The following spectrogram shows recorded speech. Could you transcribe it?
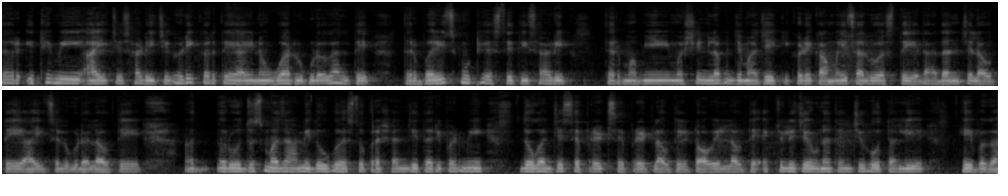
तर इथे मी आईचे साडीची घडी करते आई नऊवार लुगडं घालते तर बरीच मोठी असते ती साडी. तर मग मी मशीनला म्हणजे माझे एकीकडे कामही चालू असते दादांचे लावते आईचं लुगडं लावते रोजच माझा आम्ही दोघं असतो प्रशांतजी तरी पण मी दोघांचे सेपरेट सेपरेट लावते टॉवेल लावते. ॲक्च्युली जेवणं त्यांची होत आली आहे. हे बघा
